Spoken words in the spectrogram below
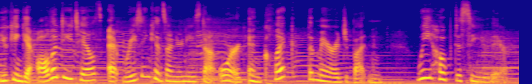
You can get all the details at raisingkidsonyourknees.org and click the marriage button. We hope to see you there.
